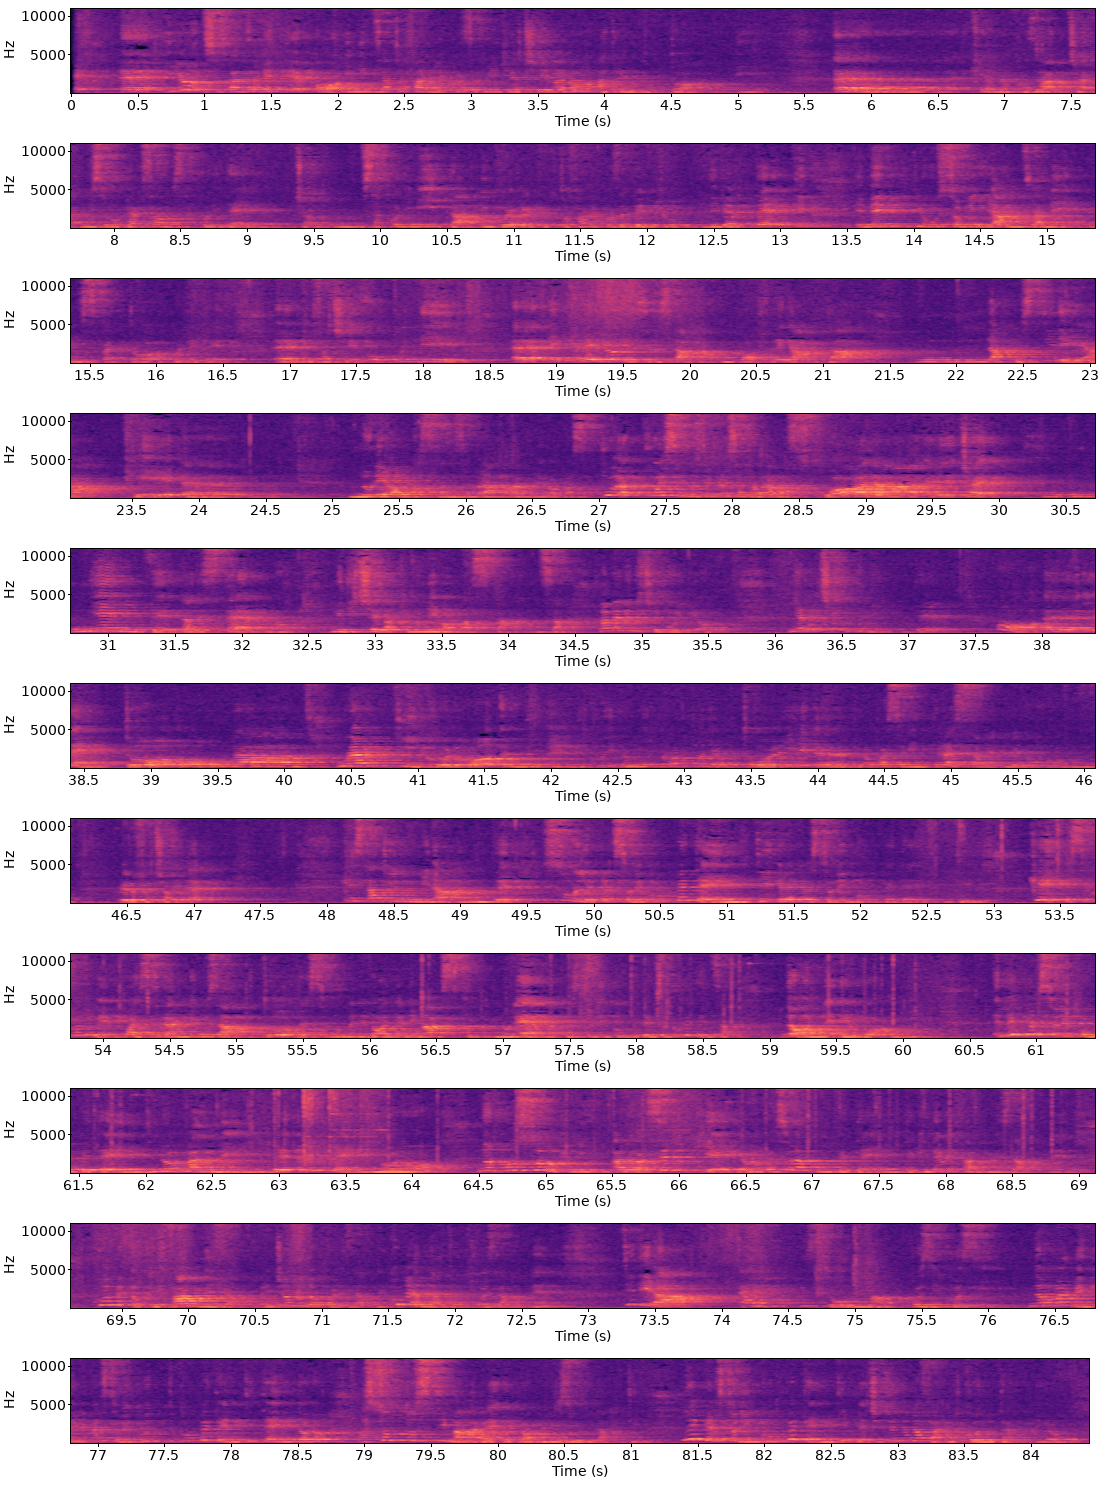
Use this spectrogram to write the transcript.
Eh, io sostanzialmente ho iniziato a fare le cose che mi piacevano a 38 anni. Eh, che è una cosa, cioè mi sono persa un sacco di tempo, cioè un sacco di vita in cui avrei potuto fare cose ben più divertenti e ben più somiglianti a me rispetto a quelle che, eh, che facevo. Quindi, eh, e credo di essere stata un po' fregata mh, da quest'idea che ehm, non ero abbastanza brava, non ero abbastanza, pur, pur essendo sempre stata brava a scuola, eh, cioè niente dall'esterno mi diceva che non ero abbastanza, ma me lo dicevo io. Recentemente ho eh, letto una, un articolo di, di, cui non mi ricordo gli autori, eh, però poi se vi interessa ve, ve, lo, ve lo faccio vedere, che è stato illuminante sulle persone competenti e le persone incompetenti che secondo me può essere anche usato, adesso non me ne vogliono i maschi, non è una questione di competenza o competenza, donne e uomini. Le persone competenti normalmente ritengono, no, non sono più, allora se tu chiedi a una persona competente che deve fare un esame, come, o che fa un esame, il giorno dopo l'esame, come è andato il tuo esame? Ti dirà, eh, insomma, così così. Normalmente le persone competenti tendono a sottostimare i propri risultati. Le persone incompetenti invece tendono a fare il contrario.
